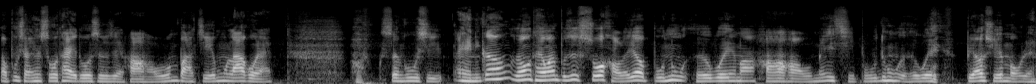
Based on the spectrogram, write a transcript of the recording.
啊，不小心说太多，是不是？好，我们把节目拉回来。好，深呼吸。哎，你刚刚然后台湾不是说好了要不怒而威吗？好好好，我们一起不怒而威，不要学某人。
